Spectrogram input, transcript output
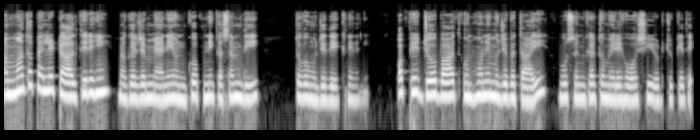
अम्मा तो पहले टालती रहीं, मगर जब मैंने उनको अपनी कसम दी तो वो मुझे देखने लगी और फिर जो बात उन्होंने मुझे बताई, वो सुनकर तो मेरे होश ही उड़ चुके थे।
